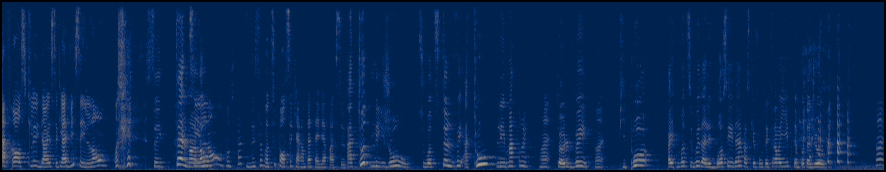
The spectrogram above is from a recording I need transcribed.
la phrase clé, guys. C'est que la vie, c'est long. C'est tellement long. long. Faut tout le temps que tu dis ça. Vas-tu passer 40 ans de ta vie à faire ça? À tous les jours, tu vas-tu te lever? À tous les matins, Ouais, te lever, ouais. puis pas être motivé d'aller te brosser les dents parce qu'il faut que t'aies travaillé pis t'aimes pas ta job. Ouais.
